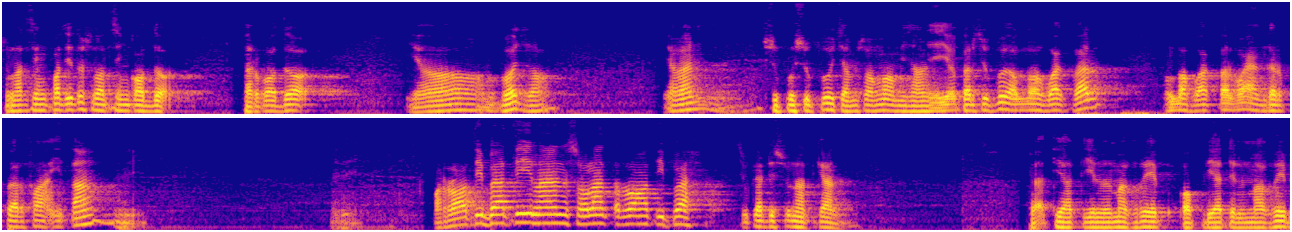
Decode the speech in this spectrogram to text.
Salat sing pot itu salat sing kodok. Bar kodok ya bojo. Ya kan? Subuh-subuh jam songo misalnya ya bar subuh Allahu Akbar. Allahu Akbar wae anggar bar faita. Rotibati lan salat rotibah juga disunatkan. Ba'diyatil maghrib, qobliyatil maghrib,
